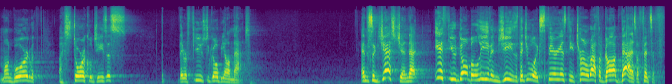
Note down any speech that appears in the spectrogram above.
I'm on board with a historical Jesus, but they refuse to go beyond that. And the suggestion that if you don't believe in Jesus, that you will experience the eternal wrath of God, that is offensive.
